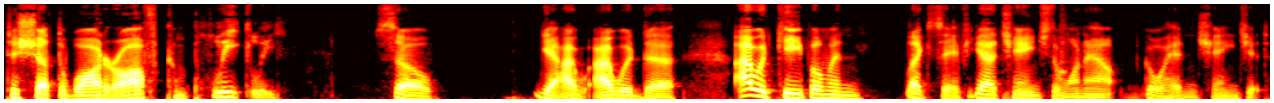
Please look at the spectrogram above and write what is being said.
to shut the water off completely. So, yeah, I, I would uh, I would keep them and like I say, if you got to change the one out, go ahead and change it.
